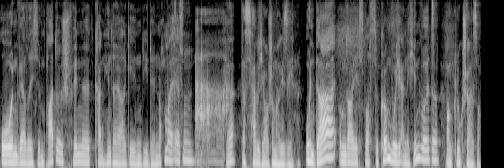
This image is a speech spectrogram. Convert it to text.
Und wer sich sympathisch findet, kann hinterher gehen, die dann nochmal essen. Ja? Das habe ich auch schon mal gesehen. Und da, um da jetzt drauf zu kommen, wo ich eigentlich hin wollte, War ein Klugscheißer.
